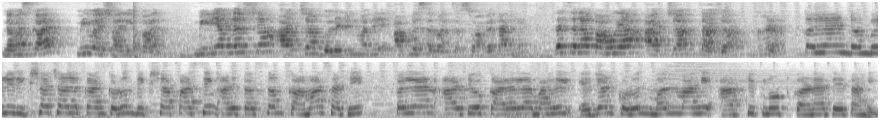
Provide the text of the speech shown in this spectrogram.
नमस्कार मी वैशाली पाल. मीडिया प्लसच्या आजच्या बुलेटिनमध्ये आपलं सर्वांचं स्वागत आहे. तर चला पाहूया आजच्या ताज्या घडा कल्याण डोंबिवली रिक्षा चालकांकडून रिक्षा पासिंग आणि तत्सम कामासाठी कल्याण आरटीओ टी ओ कार्यालयाबाहेरील एजंटकडून मनमानी आर्थिक लूट करण्यात येत आहे.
